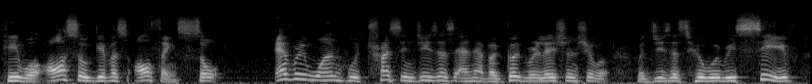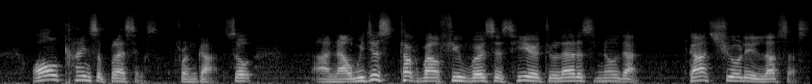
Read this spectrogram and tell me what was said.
He will also give us all things. So everyone who trusts in Jesus and have a good relationship with Jesus, who will receive all kinds of blessings from God. So uh, now we just talk about a few verses here to let us know that God surely loves us.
